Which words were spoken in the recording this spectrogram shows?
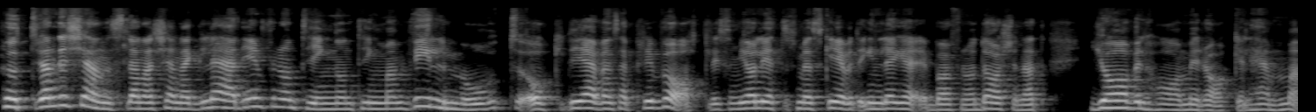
puttrande känslan att känna glädje inför någonting, någonting man vill mot och det är även så här privat. Liksom jag letar, som jag skrev ett inlägg bara för några dagar sedan, att jag vill ha Mirakel hemma.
